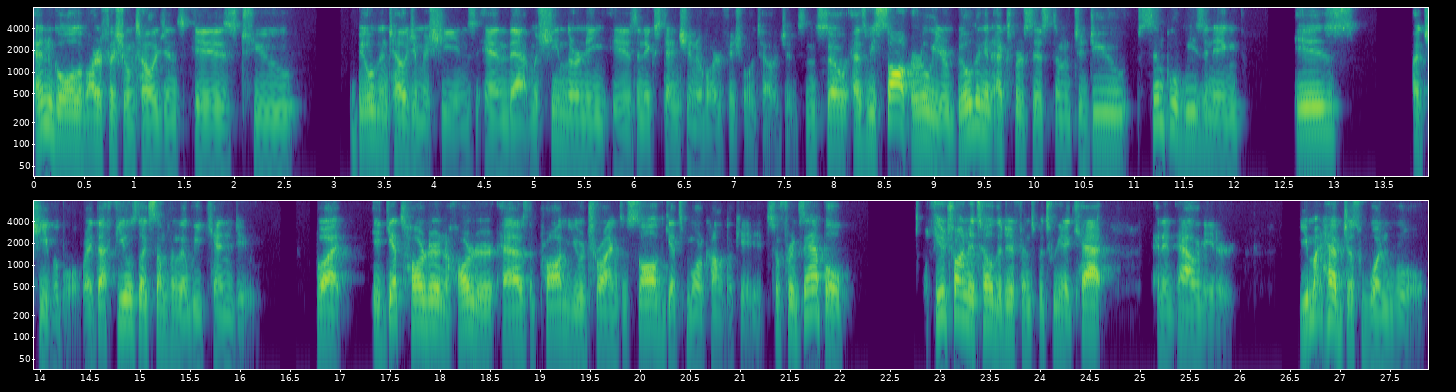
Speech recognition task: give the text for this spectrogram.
end goal of artificial intelligence is to build intelligent machines and that machine learning is an extension of artificial intelligence. And so as we saw earlier, building an expert system to do simple reasoning is achievable, right? That feels like something that we can do. But it gets harder and harder as the problem you're trying to solve gets more complicated. So for example, if you're trying to tell the difference between a cat and an alligator, you might have just one rule.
